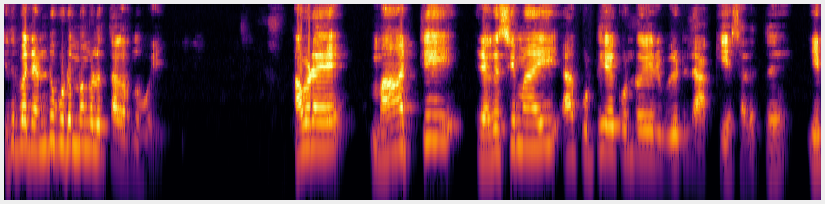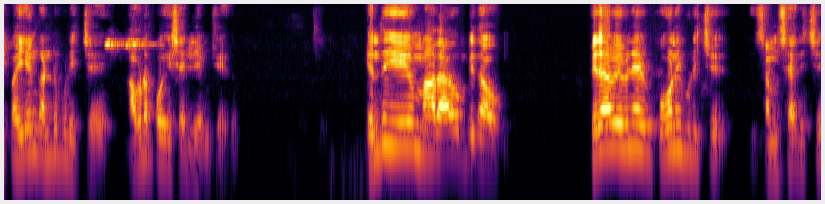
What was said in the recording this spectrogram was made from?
ഇതിപ്പോൾ രണ്ട് കുടുംബങ്ങളും തകർന്നു പോയി അവിടെ മാറ്റി രഹസ്യമായി ആ കുട്ടിയെ കൊണ്ടുപോയി ഒരു വീട്ടിലാക്കിയ സ്ഥലത്ത് ഈ പയ്യൻ കണ്ടുപിടിച്ച് അവിടെ പോയി ശല്യം ചെയ്തു. എന്ത് ചെയ്യും മാതാവും പിതാവും? പിതാവ് ഇവനെ ഫോണിൽ പിടിച്ച് സംസാരിച്ച്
